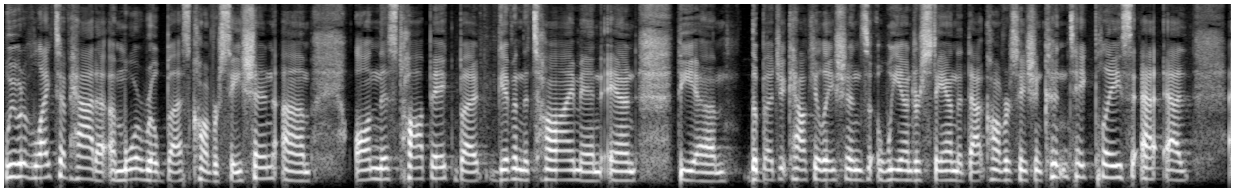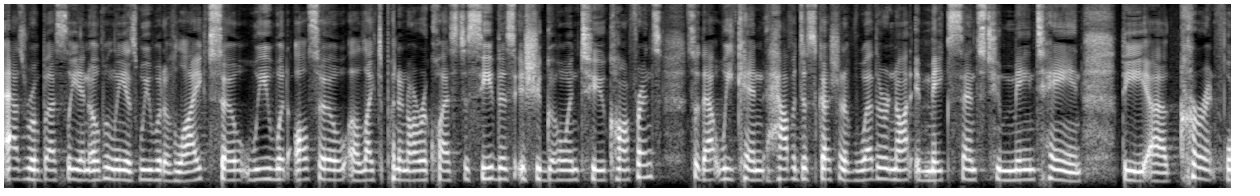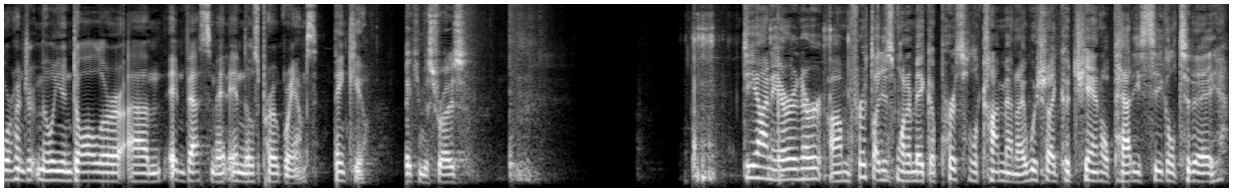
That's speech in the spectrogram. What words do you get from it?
We would have liked to have had a, a more robust conversation um, on this topic, but given the time and, and the, um, the budget calculations, we understand that that conversation couldn't take place at, at, as robustly and openly as we would have liked. So we would also uh, like to put in our request to see this issue go into conference so that we can have a discussion of whether or not it makes sense to maintain the uh, current $400 million um, investment in those programs. Thank you. Thank you, Ms. Rice. Dion Aroner. Um, first, I just want to make a personal comment. I wish I could channel Patty Siegel today.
